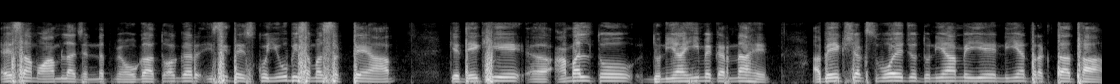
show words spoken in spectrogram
ایسا معاملہ جنت میں ہوگا۔ تو اگر اسی طرح اس کو یوں بھی سمجھ سکتے ہیں آپ کہ دیکھیے عمل تو دنیا ہی میں کرنا ہے۔ اب ایک شخص وہ ہے جو دنیا میں یہ نیت رکھتا تھا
